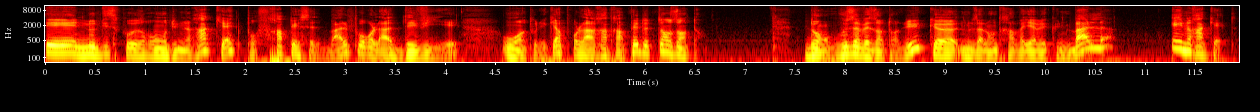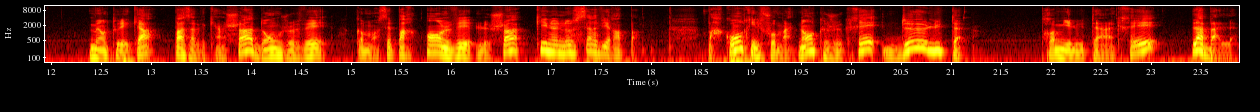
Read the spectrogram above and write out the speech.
et nous disposerons d'une raquette pour frapper cette balle pour la dévier, ou en tous les cas pour la rattraper de temps en temps. Donc vous avez entendu que nous allons travailler avec une balle et une raquette, mais en tous les cas pas avec un chat, donc je vais commencer par enlever le chat qui ne nous servira pas. Par contre, il faut maintenant que je crée deux lutins. Premier lutin à créer, la balle.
